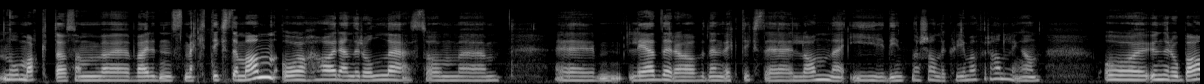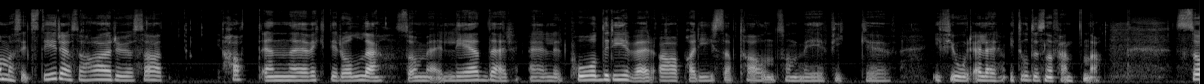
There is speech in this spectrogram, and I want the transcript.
nå makta som verdens mektigste mann, og har en rolle som Eh, leder av den viktigste landet i de internasjonale klimaforhandlingene. Og under Obama sitt styre så har USA hatt en eh, viktig rolle som leder eller pådriver av Parisavtalen som vi fikk eh, i fjor, eller i 2015. da. Så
